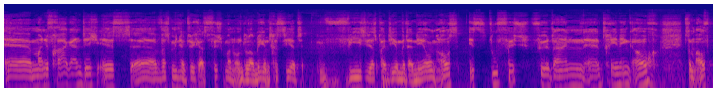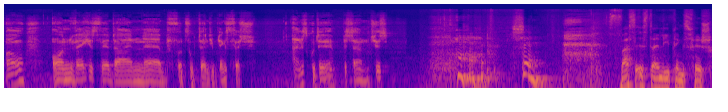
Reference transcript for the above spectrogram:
Äh, meine Frage an dich ist, äh, was mich natürlich als Fischmann unglaublich interessiert, wie sieht das bei dir mit Ernährung aus? Isst du Fisch für dein äh, Training auch zum Aufbau? Und welches wäre dein äh, bevorzugter Lieblingsfisch? Alles Gute, bis dann, tschüss. Schön. Was ist dein Lieblingsfisch?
